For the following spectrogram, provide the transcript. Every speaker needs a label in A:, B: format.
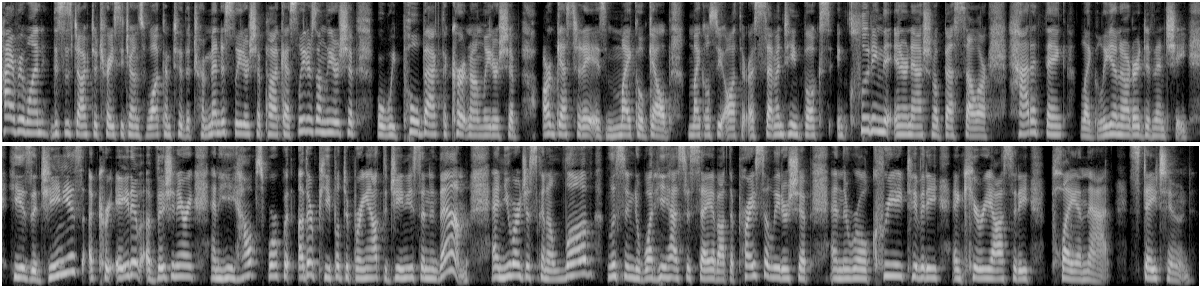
A: Hi, everyone. This is Dr. Tracy Jones. Welcome to the Tremendous Leadership Podcast, Leaders on Leadership, where we pull back the curtain on leadership. Our guest today is Michael Gelb. Michael's the author of 17 books, including the international bestseller, How to Think Like Leonardo da Vinci. He is a genius, a creative, a visionary, and he helps work with other people to bring out the genius in them. And you are just going to love listening to what he has to say about the price of leadership and the role creativity and curiosity play in that. Stay tuned.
